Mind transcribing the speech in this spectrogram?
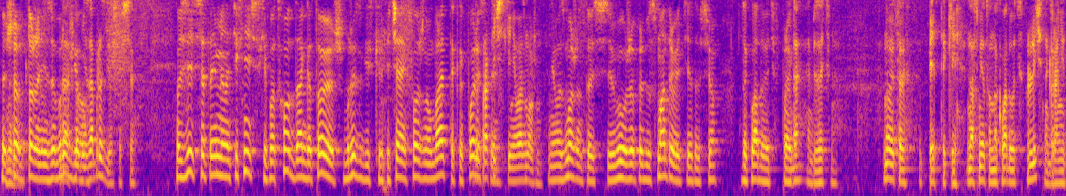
То есть, Ну, чтобы тоже не Да, чтобы забрызгивал. не забрызгивался, все. Вот здесь это именно технический подход, да, готовишь, брызги из кирпича их сложно убрать, так как Это пористые. практически невозможно. Невозможно, то есть вы уже предусматриваете это все, закладываете в проект. Да, обязательно. Но это, опять-таки, на смету накладывается прилично, гранит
